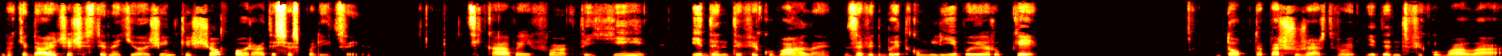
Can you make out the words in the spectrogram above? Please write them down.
викидаючи частини тіла жінки, щоб погратися з поліцією. Цікавий факт: її ідентифікували за відбитком лівої руки. Тобто першу жертву ідентифікувала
